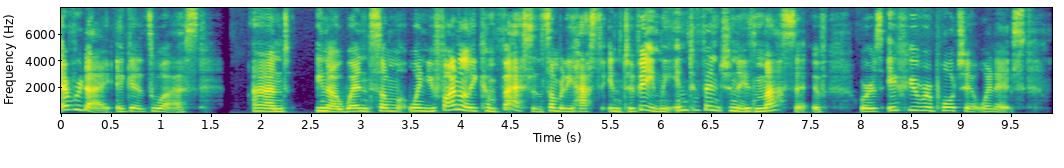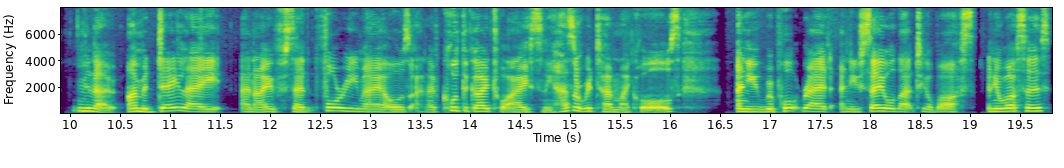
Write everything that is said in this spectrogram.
every day, it gets worse. And you know when some when you finally confess and somebody has to intervene the intervention is massive whereas if you report it when it's you know i'm a day late and I've sent four emails and I've called the guy twice and he hasn't returned my calls, and you report red and you say all that to your boss, and your boss says,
